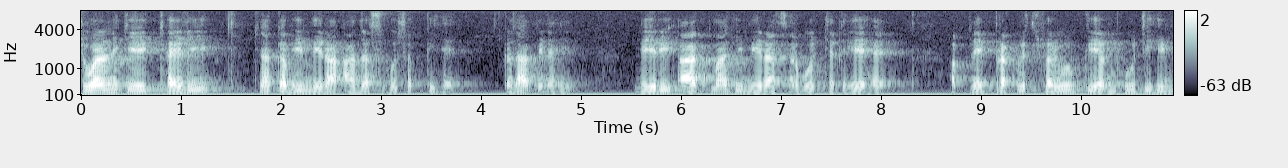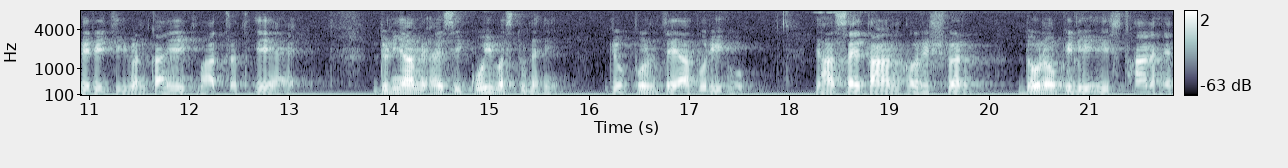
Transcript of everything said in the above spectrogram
सुवर्ण की एक थैली क्या कभी मेरा आदर्श हो सकती है? कदापि नहीं। मेरी आत्मा ही मेरा सर्वोच्च ध्येय है। अपने प्रकृत स्वरूप की अनुभूति ही मेरे जीवन का एकमात्र ध्येय है। दुनिया में ऐसी कोई वस्तु नहीं जो पूर्णतया बुरी हो। यहाँ शैतान और ईश्वर दोनों के लिए ही स्थान है।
